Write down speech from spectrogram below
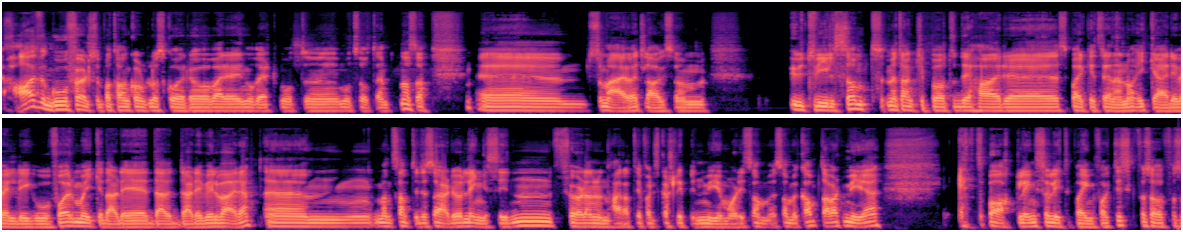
jeg har god følelse på at han kommer til å skåre og være involvert mot, mot Southampton. Altså. som er jo et lag som utvilsomt, med tanke på at de har eh, sparket treneren og ikke er i veldig god form og ikke der de, der, der de vil være. Um, men samtidig så er det jo lenge siden før denne runden her at de faktisk har slippet inn mye mål i samme, samme, kamp. Det har vært mye ett baklengs og lite poeng, faktisk, for, så, for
